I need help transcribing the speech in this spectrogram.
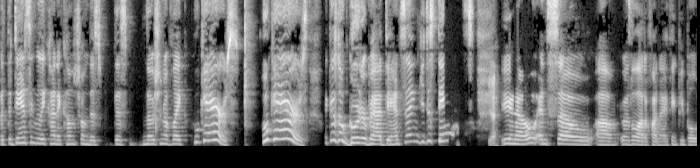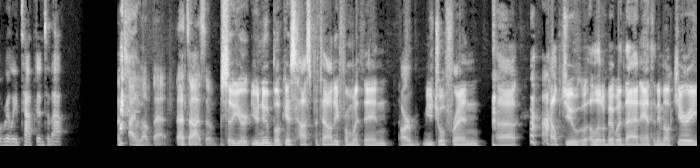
but the dancing really kind of comes from this this notion of like who cares? Who cares? Like there's no good or bad dancing. You just dance. Yeah. You know? And so um, it was a lot of fun i think people really tapped into that. I love that. That's awesome. So your your new book is Hospitality from Within. Our mutual friend uh, helped you a little bit with that, Anthony Melchiorri.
